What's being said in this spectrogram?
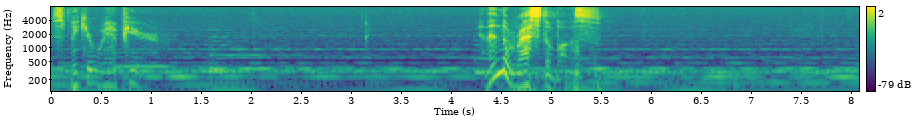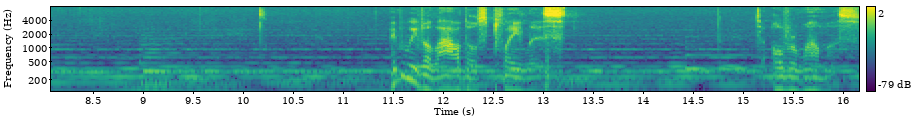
just make your way up here. And then the rest of us Maybe we've allowed those playlists to overwhelm us.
